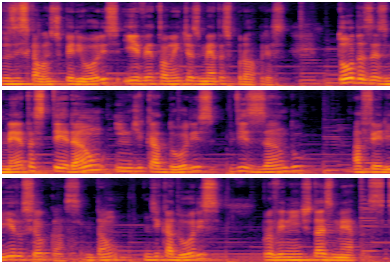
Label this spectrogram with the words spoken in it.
dos escalões superiores e, eventualmente, as metas próprias. Todas as metas terão indicadores visando aferir o seu alcance. Então, indicadores provenientes das metas.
